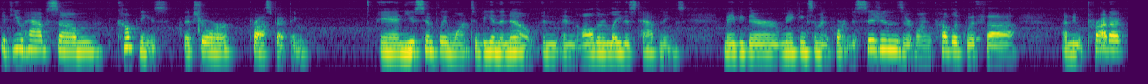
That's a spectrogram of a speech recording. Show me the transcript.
If you have some companies that you're prospecting and you simply want to be in the know and, and all their latest happenings, maybe they're making some important decisions, they're going public with uh, a new product,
